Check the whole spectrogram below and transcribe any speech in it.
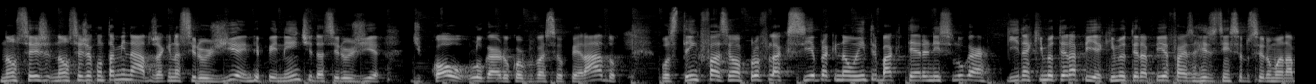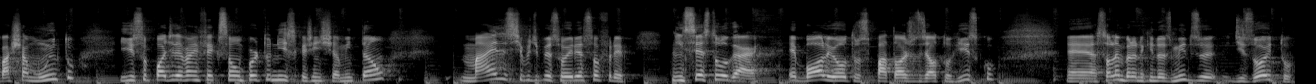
não seja, não seja contaminado, já que na cirurgia, independente da cirurgia de qual lugar do corpo vai ser operado, você tem que fazer uma profilaxia para que não entre bactéria nesse lugar. E na quimioterapia, a quimioterapia faz a resistência do ser humano abaixar muito e isso pode levar a infecção oportunista, que a gente chama. Então, mais esse tipo de pessoa iria sofrer. Em sexto lugar, ebola e outros patógenos de alto risco. É, só lembrando que em 2018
